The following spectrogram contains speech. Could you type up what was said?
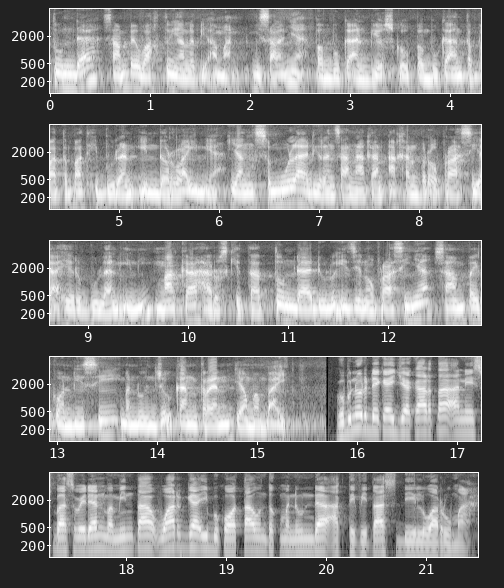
tunda sampai waktu yang lebih aman. Misalnya, pembukaan bioskop, pembukaan tempat-tempat hiburan indoor lainnya, yang semula direncanakan akan beroperasi akhir bulan ini, maka harus kita tunda dulu izin operasinya sampai kondisi menunjukkan tren yang membaik. Gubernur DKI Jakarta Anies Baswedan meminta warga ibu kota untuk menunda aktivitas di luar rumah.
